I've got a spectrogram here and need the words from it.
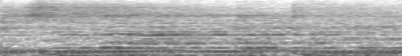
It's alive.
